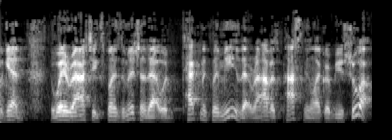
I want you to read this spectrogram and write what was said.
again, the way Rashi explains the Mishnah, that would technically mean that Rav is passing like Rabbi Yeshua,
